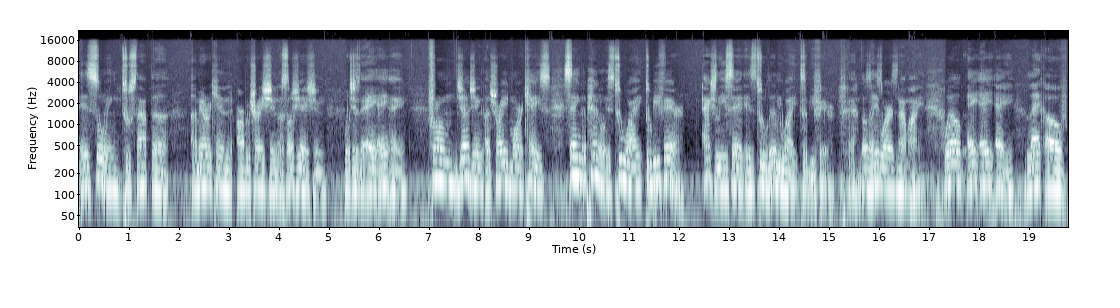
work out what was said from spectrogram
is suing to stop the American Arbitration Association, which is the AAA, from judging a trademark case saying the panel is too white to be fair. Actually, he said it's too lily white to be fair. Those are his words, not mine. Well, AAA, lack of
